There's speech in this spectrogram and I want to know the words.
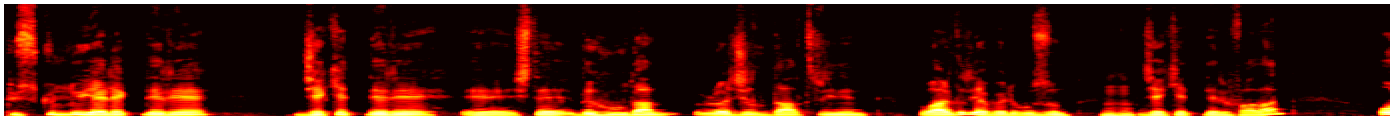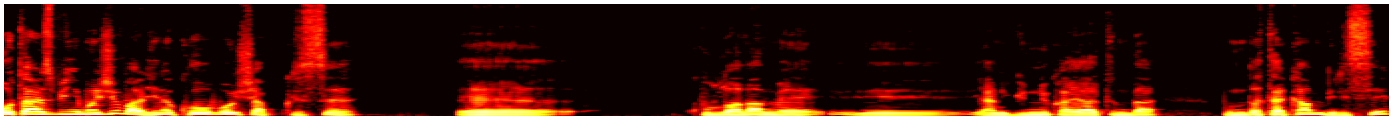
püsküllü yelekleri, ceketleri e, işte The Who'dan Rachel Daltrey'nin vardır ya böyle uzun Hı hı. ceketleri falan. O tarz bir imajı var. Yine kovboy şapkası e, kullanan ve e, yani günlük hayatında bunu da takan birisi.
